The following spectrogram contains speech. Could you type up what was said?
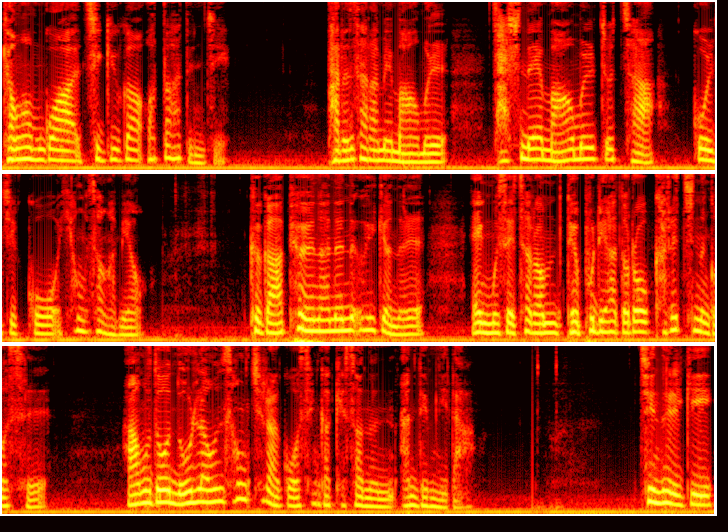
경험과 직유가 어떠하든지 다른 사람의 마음을 자신의 마음을 쫓아 꼴짓고 형성하며 그가 표현하는 의견을 앵무새처럼 되풀이하도록 가르치는 것을 아무도 놀라운 성취라고 생각해서는 안 됩니다. 진흙이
